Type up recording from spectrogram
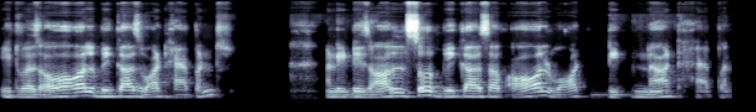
it was all because what happened and it is also because of all what did not happen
